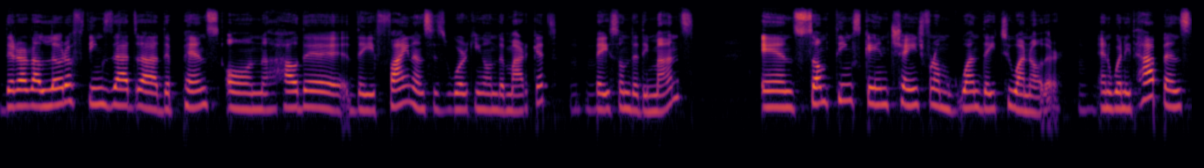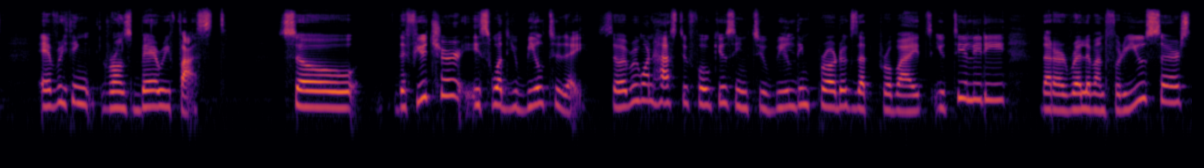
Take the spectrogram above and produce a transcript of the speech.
There are a lot of things that uh, depends on how the the finance is working on the market based on the demands, and some things can change from one day to another. And when it happens, everything runs very fast. So the future is what you build today. So everyone has to focus into building products that provide utility, that are relevant for users,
